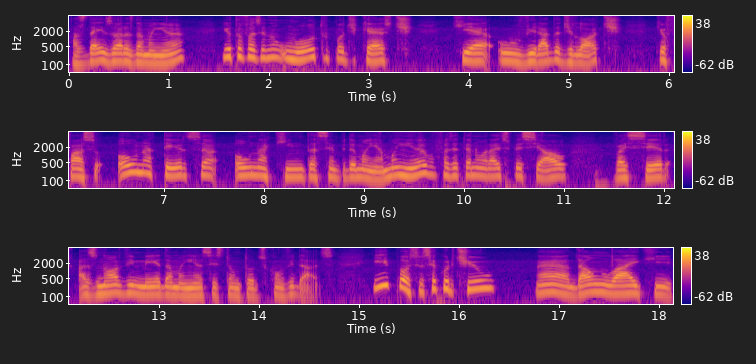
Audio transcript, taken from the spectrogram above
às 10 horas da manhã e eu estou fazendo um outro podcast que é o Virada de Lote, que eu faço ou na terça ou na quinta, sempre de manhã. Amanhã eu vou fazer até no horário especial, vai ser às nove e meia da manhã, vocês estão todos convidados. E, pô, se você curtiu, né, dá um like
